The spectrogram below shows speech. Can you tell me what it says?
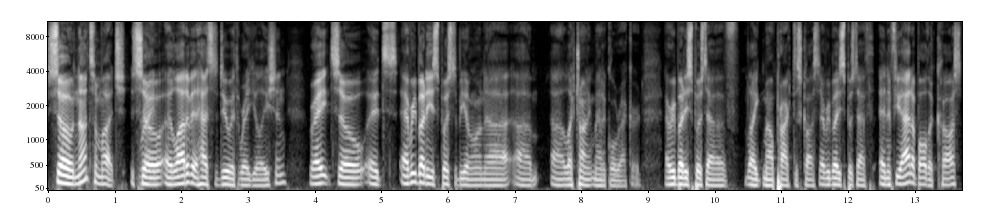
So not so much. So a lot of it has to do with regulation, right? So it's everybody is supposed to be on uh, um, uh, electronic medical record. Everybody's supposed to have like malpractice costs. Everybody's supposed to have, and if you add up all the costs,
